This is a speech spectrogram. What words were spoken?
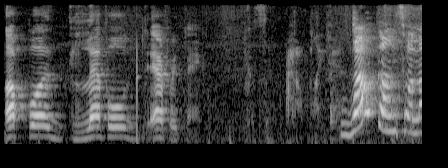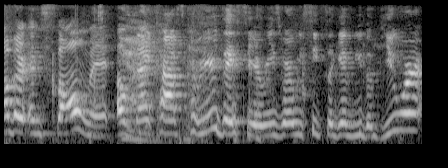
upper, level, everything. 'Cause I don't play that. Welcome to another installment of Nightcap's Career Day series, where we seek to give you the viewer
